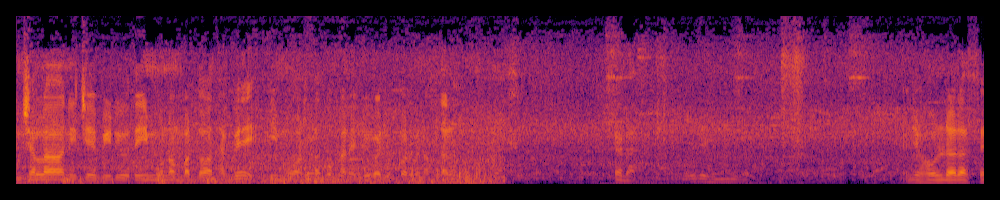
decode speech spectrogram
ইনশাল্লাহ নিচে ভিডিওতে ইমো নাম্বার দেওয়া থাকবে, ইমো হোয়াটসঅ্যাপ ওখানে যোগাযোগ করবেন আপনারা। সেটা এই যে হোল্ডার আছে।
